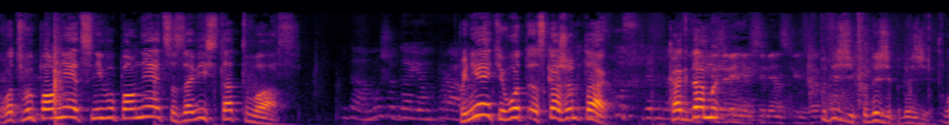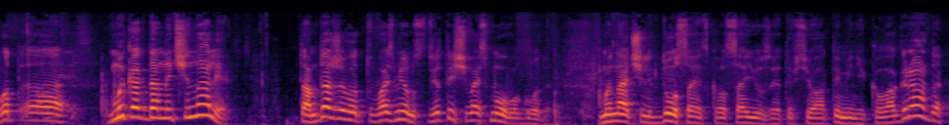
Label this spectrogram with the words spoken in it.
вот выполняется, не выполняется, зависит от вас. Да, мы же даем право. Понимаете, вот скажем так, когда мы... Подожди, подожди, подожди. Вот э, мы когда начинали, там даже вот возьмем с 2008 года, мы начали до Советского Союза это все от имени Калограда,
